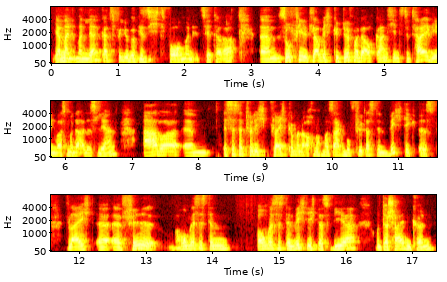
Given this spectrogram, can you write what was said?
Ja, man, man lernt ganz viel über Gesichtsformen etc. Ähm, so viel, glaube ich, dürfen wir da auch gar nicht ins Detail gehen, was man da alles lernt. Aber ähm, es ist natürlich, vielleicht können wir auch noch mal sagen, wofür das denn wichtig ist. Vielleicht, äh, äh, Phil, warum ist es denn, warum ist es denn wichtig, dass wir unterscheiden können,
